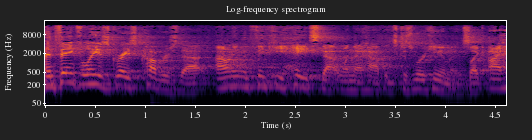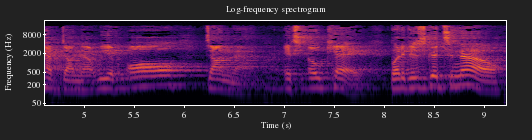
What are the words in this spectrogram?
And thankfully, His grace covers that. I don't even think He hates that when that happens because we're humans. Like, I have done that. We have all done that. It's okay. But it is good to know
